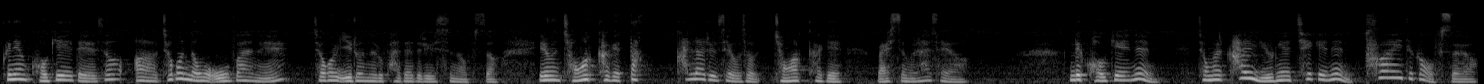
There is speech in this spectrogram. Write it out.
그냥 거기에 대해서 아 저건 너무 오바네 저걸 이론으로 받아들일 수는 없어. 이러면 정확하게 딱 칼날을 세워서 정확하게 말씀을 하세요. 근데 거기에는 정말 칼 융의 책에는 프라이드가 없어요.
